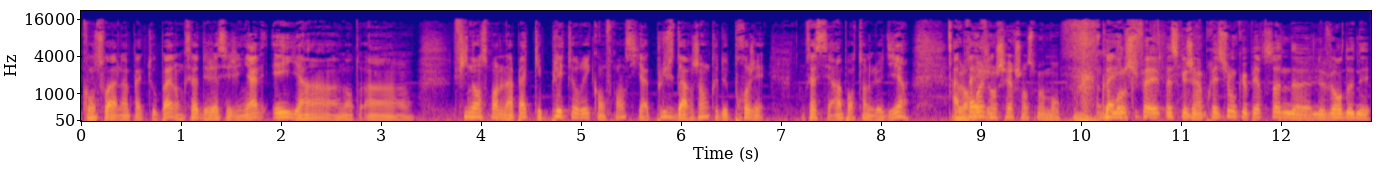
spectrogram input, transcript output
qu'on soit à l'impact ou pas. Donc ça, déjà, c'est génial. Et il y a un, un, financement de l'impact qui est pléthorique en France. Il y a plus d'argent que de projets. Donc ça, c'est important de le dire. Après, Alors moi, j'en cherche en ce moment. Comment bah, je fais? Parce que j'ai l'impression que personne ne veut en donner.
